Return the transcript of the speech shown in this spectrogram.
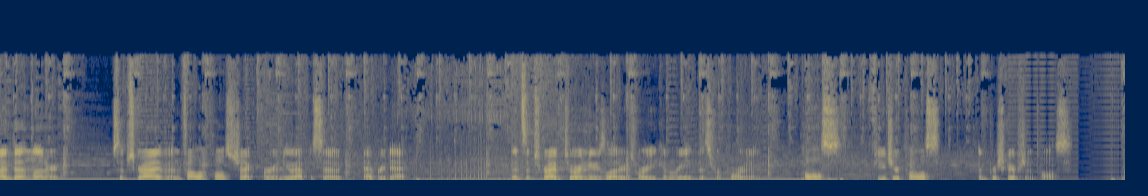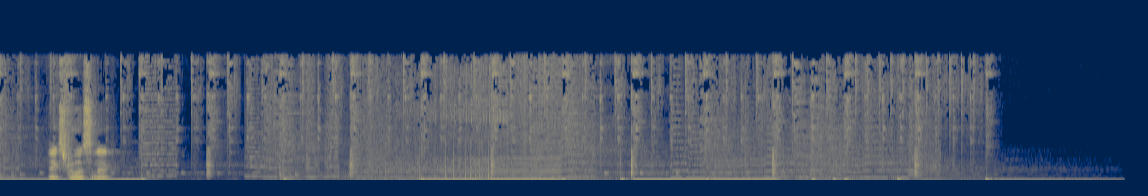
I'm Ben Leonard. Subscribe and follow Pulse Check for a new episode every day. And subscribe to our newsletters where you can read this reporting Pulse, Future Pulse, and Prescription Pulse. Thanks for listening.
